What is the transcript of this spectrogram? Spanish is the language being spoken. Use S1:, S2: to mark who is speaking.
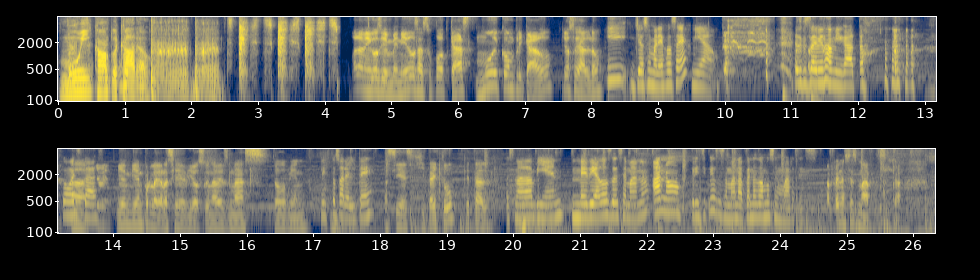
S1: Muy complicado.
S2: Hola amigos, bienvenidos a su podcast Muy Complicado. Yo soy Aldo.
S3: Y yo soy María José. Miau. es que estoy viendo a mi gato. ¿Cómo
S2: Ah,
S3: estás?
S2: Bien, bien, por la gracia de Dios, una vez más, todo bien.
S3: ¿Listo para el té?
S2: Así es, hijita. ¿Y tú? ¿Qué tal?
S3: Pues nada, bien. Mediados de semana. Ah, no, principios de semana, apenas vamos en martes.
S2: Apenas es martes, hija.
